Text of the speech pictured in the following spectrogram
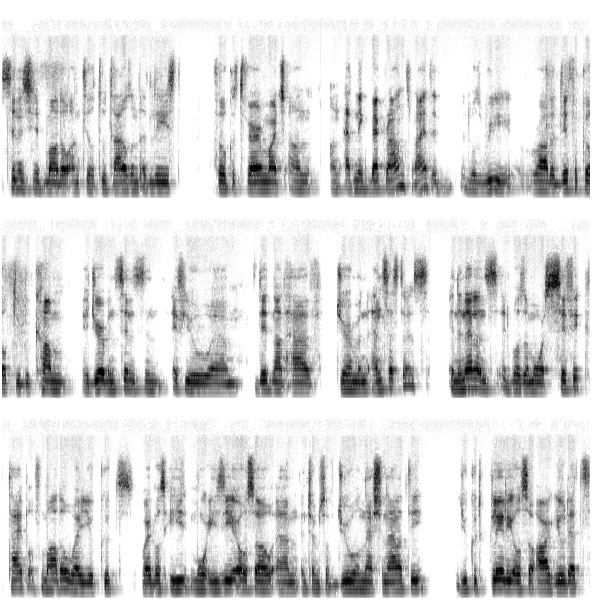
citizenship model until 2000 at least focused very much on, on ethnic background, right? It, it was really rather difficult to become a German citizen if you um, did not have German ancestors. In the Netherlands, it was a more civic type of model where you could, where it was e- more easier also um, in terms of dual nationality. You could clearly also argue that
